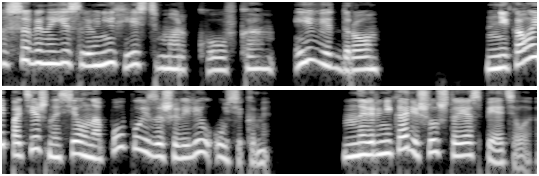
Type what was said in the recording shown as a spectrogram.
Особенно если у них есть морковка и ведро. Николай потешно сел на попу и зашевелил усиками. Наверняка решил, что я спятила.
